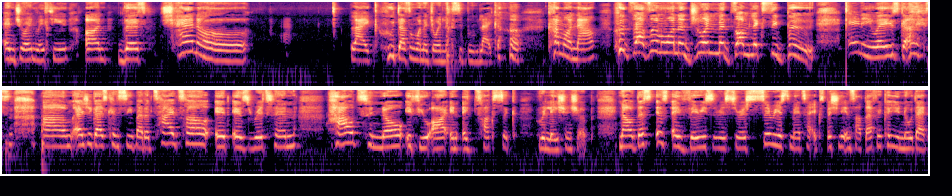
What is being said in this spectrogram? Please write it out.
and join with you on this channel. Like who doesn't want to join Lexi Boo like Come on now. Who doesn't want to join Madam Lexi Boo? Anyways, guys, um, as you guys can see by the title, it is written How to Know If You Are in a Toxic relationship. Now, this is a very serious, serious, serious matter, especially in South Africa. You know that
